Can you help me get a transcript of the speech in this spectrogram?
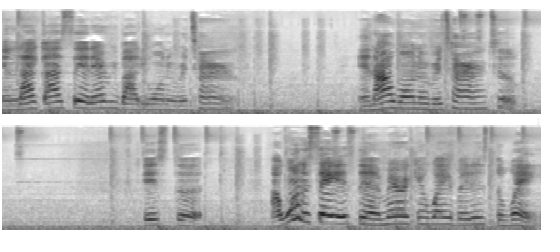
And like I said, everybody want to return. And I want to return too. It's the I want to say it's the American way, but it's the way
